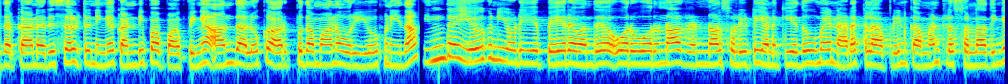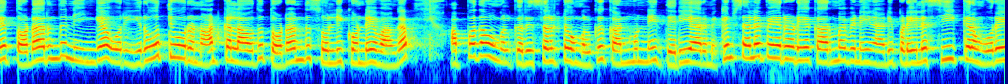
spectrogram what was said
இதற்கான ரிசல்ட்டு நீங்கள் கண்டிப்பாக பார்ப்பீங்க அந்த அளவுக்கு அற்புதமான ஒரு யோகினி தான். இந்த யோகினியோடைய பேரை வந்து ஒரு ஒரு நாள் ரெண்டு நாள் சொல்லிட்டு எனக்கு எதுவுமே நடக்கலை அப்படின்னு கமெண்ட்டில் சொல்லாதீங்க. தொடர்ந்து நீங்கள் ஒரு இருபத்தி ஒரு நாட்களாவது தொடர்ந்து சொல்லிக்கொண்டே வாங்க. அப்போ தான் உங்களுக்கு ரிசல்ட்டு உங்களுக்கு கண்முன்னே தெரிய ஆரம்பிக்கும். சில பேருடைய கர்ம வினையின் அடிப்படையில் சீக்கிரம் ஒரே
